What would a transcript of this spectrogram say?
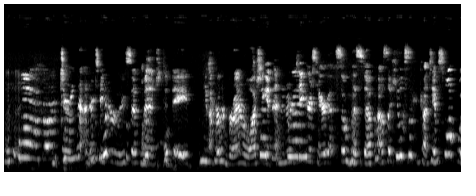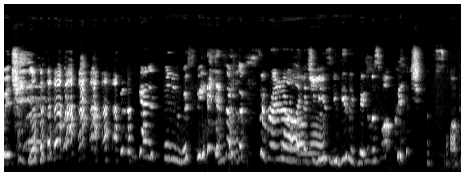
During the Undertaker Rusev match today, me and my brother Brian were watching it, and Undertaker's hair got so messed up, and I was like, he looks like a goddamn swamp witch. Kind of thin and wispy. so, so, so Brian and I were Oh, like, that should be his oh, new gimmick, make him a swamp witch. Swamp.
